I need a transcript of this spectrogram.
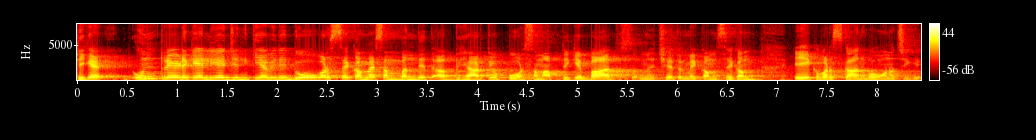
ठीक है, उन ट्रेड के लिए जिनकी अवधि दो वर्ष से कम है, संबंधित अभ्यर्थियों कोर्स समाप्ति के बाद क्षेत्र में कम से कम एक वर्ष का अनुभव होना चाहिए।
